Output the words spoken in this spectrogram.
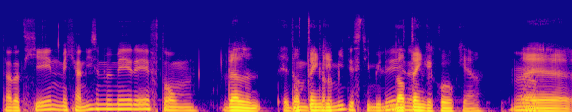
Dat het geen mechanisme meer heeft om, Wel, een- om dat, de denk ik, economie te stimuleren. dat denk ik ook, ja. Ja. Eh,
